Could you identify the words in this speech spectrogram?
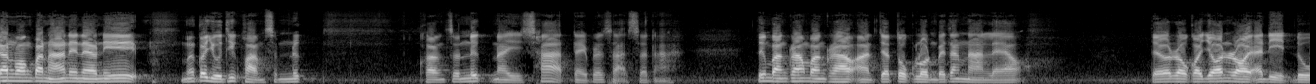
การมองปัญหาในแนวนี้มันก็อยู่ที่ความสำนึกความสำนึกในชาติในพระศาสนา ซึ่งบางครั้งบางคราวอาจจะตกหล่นไปตั้งนานแล้ว แต่เราก็ย้อนรอยอดีตดู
